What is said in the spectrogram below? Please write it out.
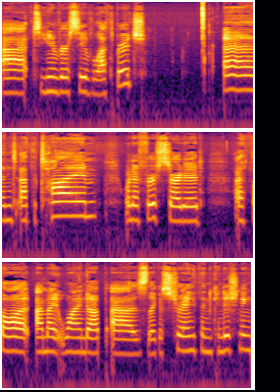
at University of Lethbridge. And at the time when I first started, I thought I might wind up as like a strength and conditioning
